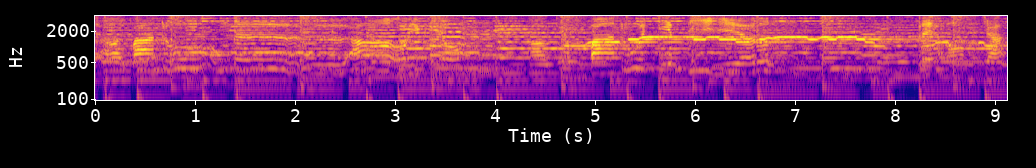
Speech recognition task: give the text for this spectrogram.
យឲ្យបានរួចនៅឲ្យខ្ញុំឲ្យខ្ញុំបានរួចទៀតទីរុនព្រះអង្គចាស់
